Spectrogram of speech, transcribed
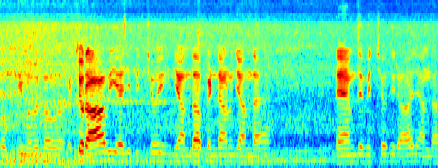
ਲੋਕੀ ਮਤਲਬ ਇੱਚੋਂ ਰਾਹ ਵੀ ਹੈ ਜੀ ਵਿੱਚੋਂ ਹੀ ਜਾਂਦਾ, ਪਿੰਡਾਂ ਨੂੰ ਜਾਂਦਾ ਹੈ। ਡੈਮ ਦੇ ਵਿੱਚੋਂ ਦੀ ਰਾਹ ਜਾਂਦਾ।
